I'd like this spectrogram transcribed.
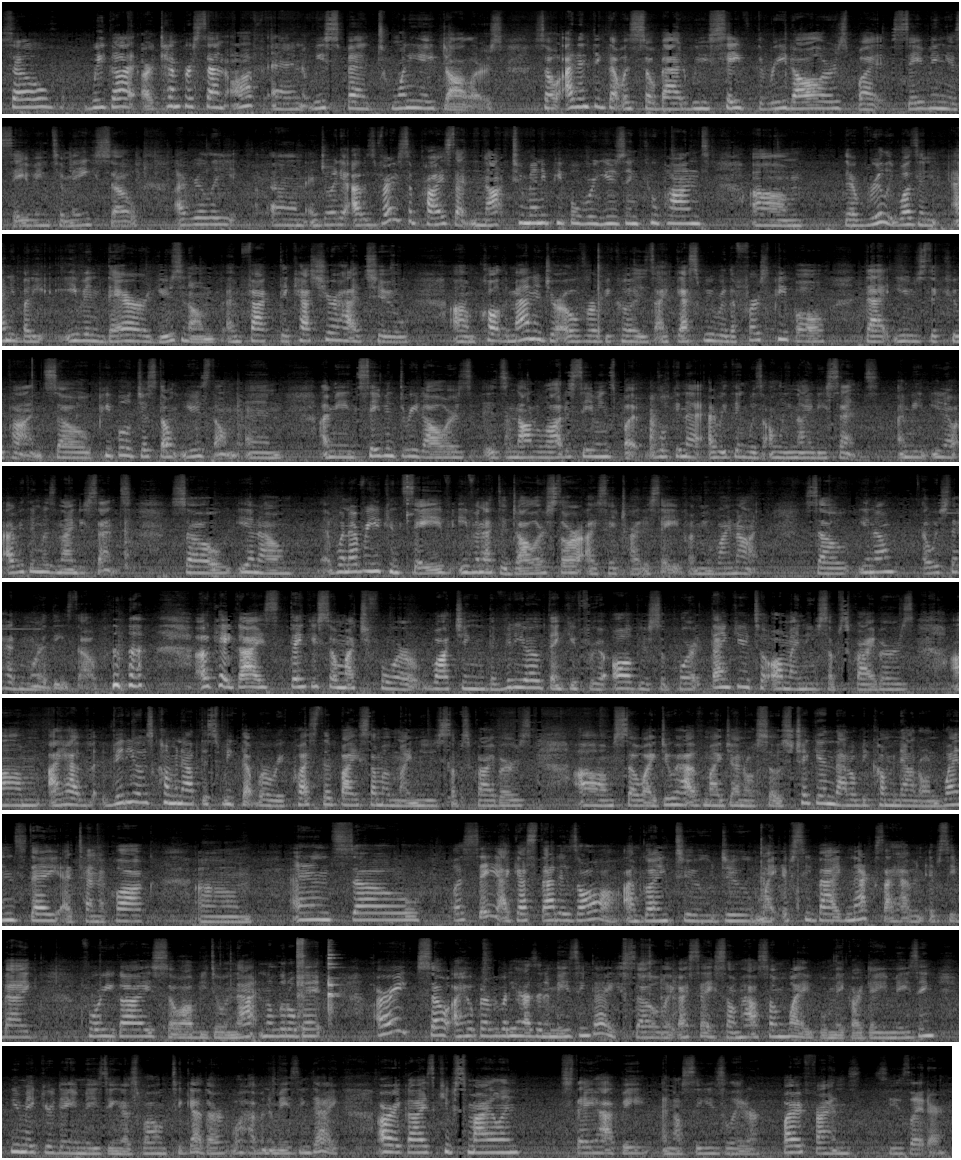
so we got our 10% off and we spent $28 so I didn't think that was so bad we saved $3 but saving is saving to me so I really um, enjoyed it. I was very surprised that not too many people were using coupons. Um, there really wasn't anybody even there using them. In fact, the cashier had to um, call the manager over because I guess we were the first people that used the coupon. So people just don't use them. And I mean, saving $3 is not a lot of savings, but looking at everything was only 90 cents. I mean, you know, everything was 90 cents. So, you know, whenever you can save, even at the dollar store, I say try to save. I mean, why not? So, you know, I wish they had more of these though. okay guys, thank you so much for watching the video. Thank you for all of your support. Thank you to all my new subscribers. Um, I have videos coming out this week that were requested by some of my new subscribers. Um, so I do have my General Tso's Chicken. That'll be coming out on Wednesday at 10 o'clock. Um, and so let's see I guess that is all I'm going to do my Ipsy bag next I have an Ipsy bag for you guys so I'll be doing that in a little bit Alright, so I hope everybody has an amazing day. So, like I say, somehow, some way, we'll make our day amazing. You make your day amazing as well, and together, we'll have an amazing day. Alright, guys, keep smiling, stay happy, and I'll see you later. Bye, friends. See you later.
